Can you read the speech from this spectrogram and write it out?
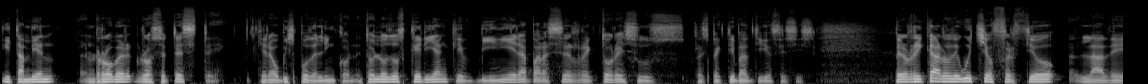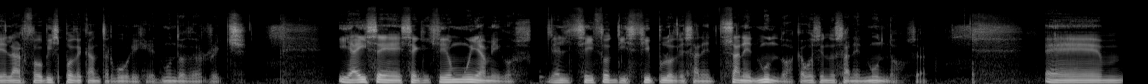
y también Robert Grosseteste, que era obispo de Lincoln. Entonces los dos querían que viniera para ser rector en sus respectivas diócesis. Pero Ricardo de Wiche ofreció la del arzobispo de Canterbury, Edmundo de Rich. Y ahí se, hicieron muy amigos. Él se hizo discípulo de San, Ed- San Edmundo, acabó siendo San Edmundo. Eh,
